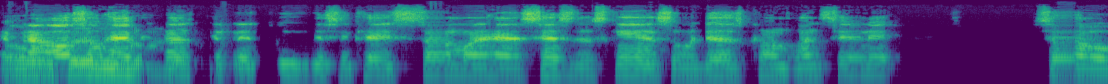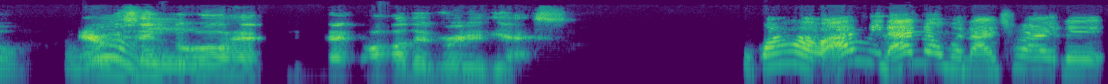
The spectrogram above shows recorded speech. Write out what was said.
And Oh, I also have it unscented too, just in case someone has sensitive skin, so it does come unscented. So every single Really? oil has all the ingredients. Yes. Wow. I mean, I know when I tried it,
